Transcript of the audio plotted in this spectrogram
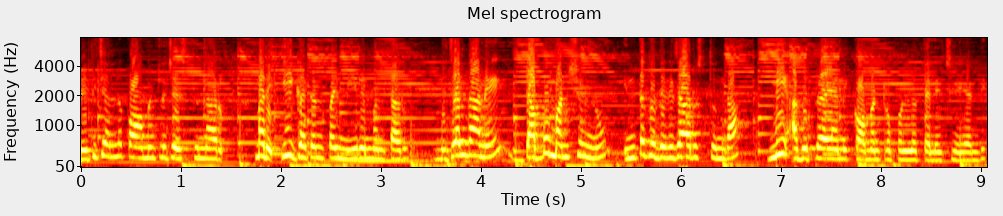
నెటిజన్లు కామెంట్లు చేస్తున్నారు. మరి ఈ ఘటనపై మీరేమంటారు? నిజంగానే డబ్బు మనుషులను ఇంతకు దిగజారుస్తుందా? మీ అభిప్రాయాన్ని కామెంట్ రూపంలో తెలియచేయండి.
